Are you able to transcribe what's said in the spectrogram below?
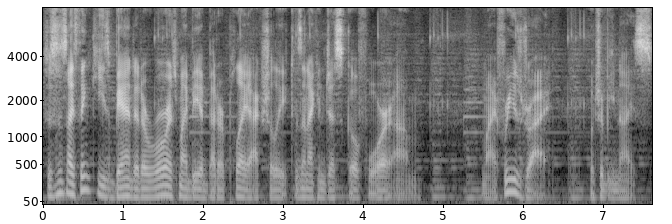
So since I think he's banded, Aurorus might be a better play actually, because then I can just go for um, my Freeze Dry, which would be nice.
